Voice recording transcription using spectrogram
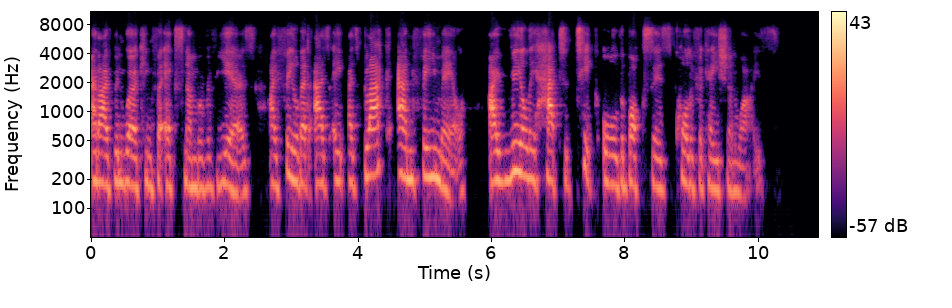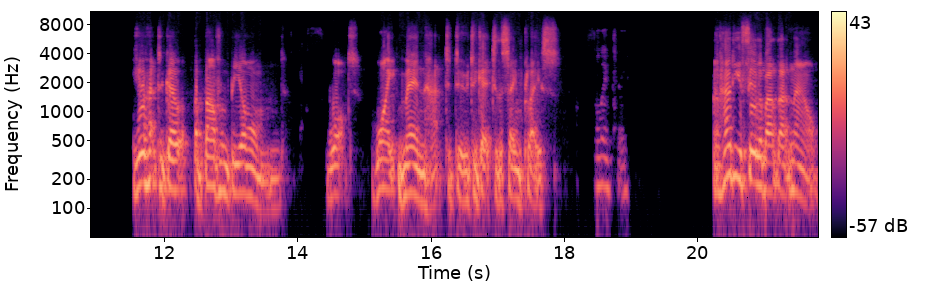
and I've been working for X number of years. I feel that as a as black and female, I really had to tick all the boxes qualification wise. You had to go above and beyond what white men had to do to get to the same place. Absolutely. And how do you feel about that now?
